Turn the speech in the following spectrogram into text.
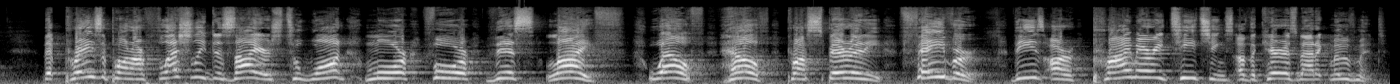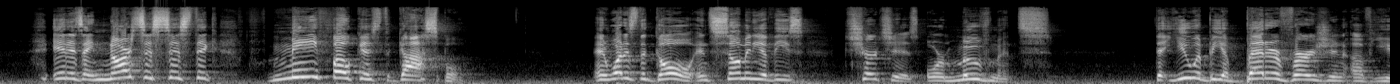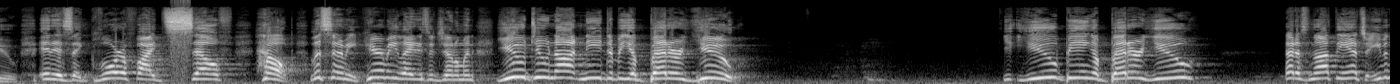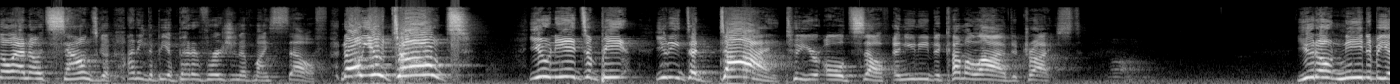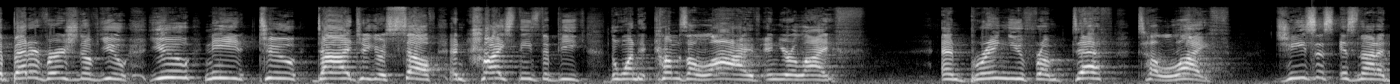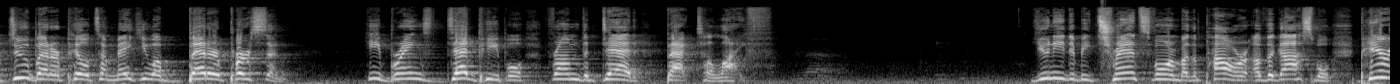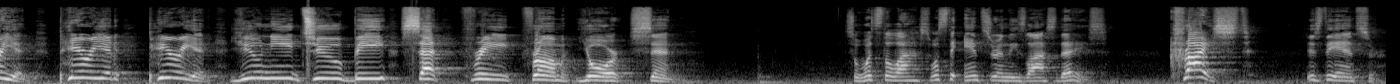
that preys upon our fleshly desires to want more for this life. Wealth, health, prosperity, favor. These are primary teachings of the charismatic movement. It is a narcissistic, me focused gospel. And what is the goal in so many of these churches or movements? That you would be a better version of you. It is a glorified self help. Listen to me. Hear me, ladies and gentlemen. You do not need to be a better you. You being a better you that is not the answer. Even though I know it sounds good, I need to be a better version of myself. No, you don't! You need to be, you need to die to your old self and you need to come alive to Christ. You don't need to be a better version of you. You need to die to yourself, and Christ needs to be the one that comes alive in your life and bring you from death to life Jesus is not a do better pill to make you a better person. He brings dead people from the dead back to life. You need to be transformed by the power of the gospel. Period. Period. Period. You need to be set free from your sin. So, what's the last? What's the answer in these last days? Christ is the answer.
